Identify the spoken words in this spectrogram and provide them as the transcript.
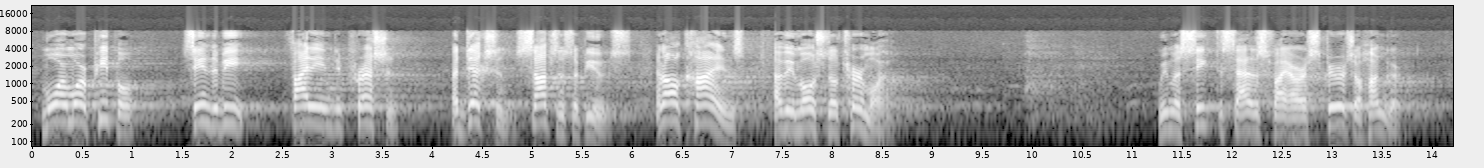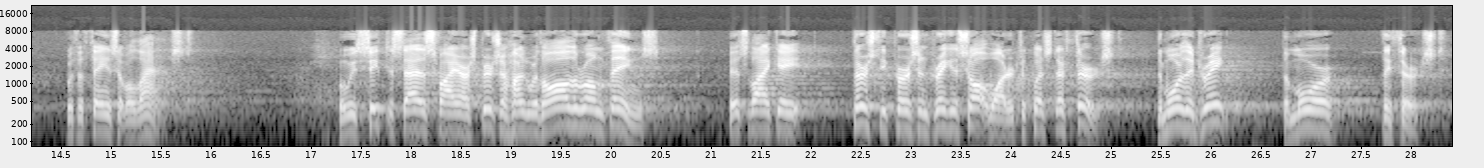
more and more people seem to be fighting depression, addiction, substance abuse, and all kinds of emotional turmoil. We must seek to satisfy our spiritual hunger with the things that will last. When we seek to satisfy our spiritual hunger with all the wrong things, it's like a thirsty person drinking salt water to quench their thirst. The more they drink, the more they thirst.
